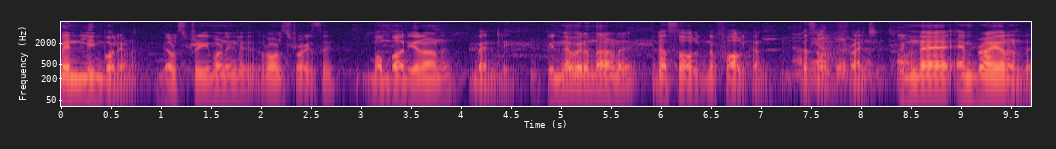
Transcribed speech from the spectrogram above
ബെൻലിയും പോലെയാണ്. ഗൾഫ് സ്ട്രീം ആണെങ്കിൽ റോൾസ് റോയ്സ് ആണ് ബെൻലി. പിന്നെ വരുന്നതാണ് ഡസോളിന്റെ ഫാൽക്കൺ ഡസോൾ ഫ്രഞ്ച്. പിന്നെ എംബ്രയർ ഉണ്ട്.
